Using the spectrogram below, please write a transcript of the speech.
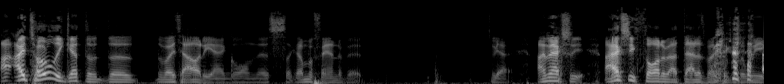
I, I totally get the, the, the vitality angle on this. Like, I'm a fan of it. Yeah. I'm actually, I actually thought about that as my pick of the week.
